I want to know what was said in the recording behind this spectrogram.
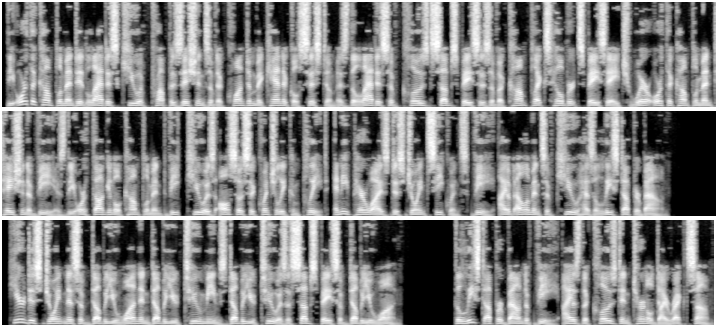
the orthocomplemented lattice Q of propositions of a quantum mechanical system is the lattice of closed subspaces of a complex Hilbert space H where orthocomplementation of V is the orthogonal complement V. Q is also sequentially complete. Any pairwise disjoint sequence V I of elements of Q has a least upper bound. Here disjointness of W1 and W2 means W2 is a subspace of W1. The least upper bound of V I is the closed internal direct sum.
